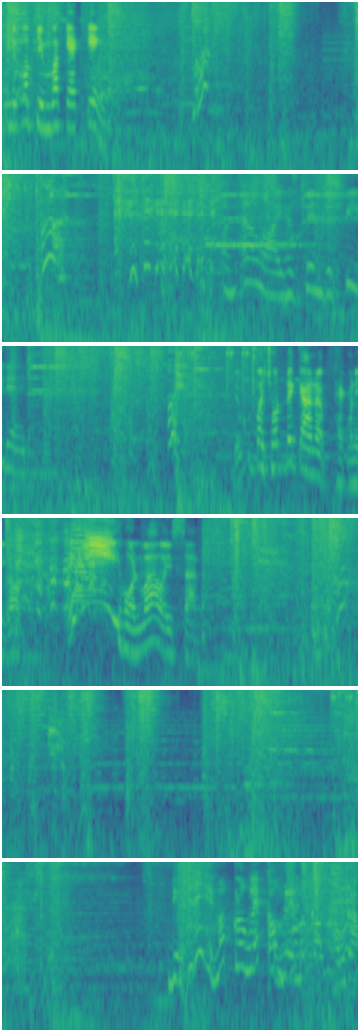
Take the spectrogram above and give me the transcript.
กูนึกว่าพิมพ์ว่าแก๊กเก่ง An ally has been defeated. เดี๋ยวกูไปชดด้วยการแบบแท็กมันอีกรอบเอ้ยโหนว่าวไอ้สัตว์ เดี๋ยวจะได้เห็นว่ากรงเล็บขป้ออมงเลนฉันมังกรของเรา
